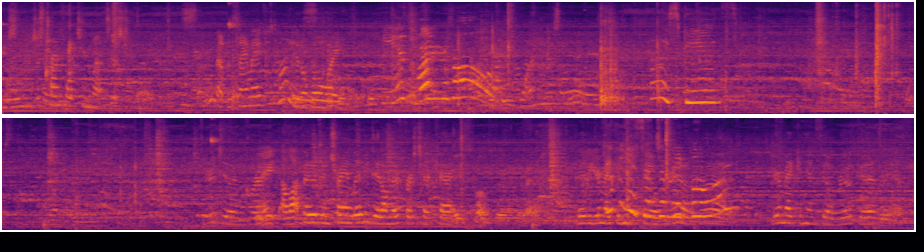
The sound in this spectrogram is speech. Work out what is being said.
He's just turned 14 months yesterday. He's about the same age as my little boy. He is one years old. He's one years old. Hi, Spence. You're doing great. A lot better than Trey and Libby did on their first haircut. Libby, you're making him feel such a real big boy. good. You're making him feel real good, Liv.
